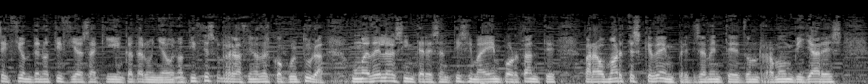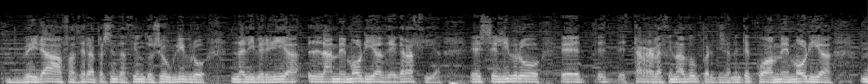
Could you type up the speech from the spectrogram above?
sección de noticias aquí en Cataluña, noticias relacionadas coa cultura. Unha delas interesantísima e importante para o martes que ven, precisamente don Ramón Villares virá a facer a presentación do seu libro na librería La Memoria de Gracia. Ese libro eh, eh está relacionado precisamente coa memoria mm,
